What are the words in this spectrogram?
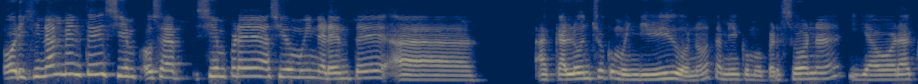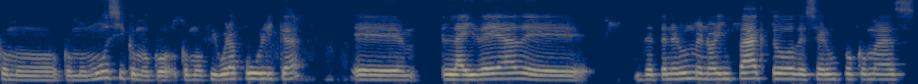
originalmente siempre, o sea, siempre ha sido muy inherente a a Caloncho como individuo, ¿no? También como persona y ahora como, como músico, como, figura pública, eh, la idea de, de, tener un menor impacto, de ser un poco más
